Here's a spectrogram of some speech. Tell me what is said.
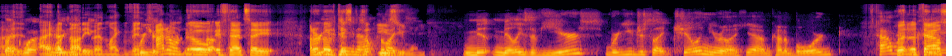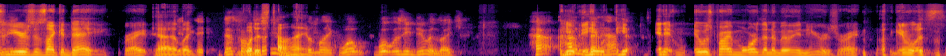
Uh, like, I, what- I were had you- not even like ventured. I don't know about if that's a. I don't know if this is an out for, like, easy one. Mi- millions of years? Were you just like chilling? You were like, yeah, I'm kind of bored. How were But you a thousand created? years is like a day, right? Yeah, Yeah, like it- that's what, what saying. time? But like, what what was he doing? Like, how He- how did he- that he- happen? And it it was probably more than a million years, right? like it was.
